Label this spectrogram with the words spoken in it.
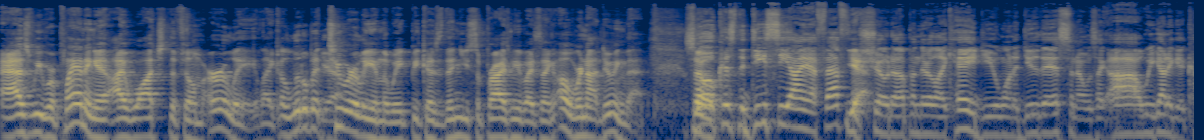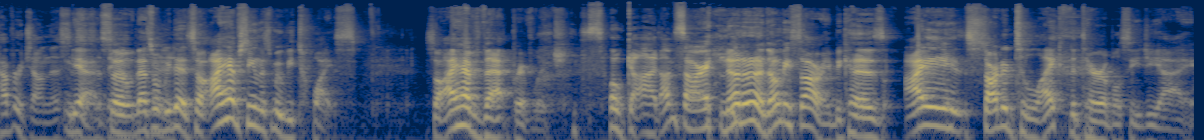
as we were planning it, I watched the film early, like a little bit too early in the week, because then you surprised me by saying, "Oh, we're not doing that." So Well, because the DCIFF Yeah. showed up and they're like, "Hey, do you want to do this?" And I was like, "Ah, we got to get coverage on this." This yeah, so that's what we did. So I have seen this movie twice, so I have that privilege. Oh God, I'm sorry. No, no, no, don't be sorry because I started to like the terrible CGI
